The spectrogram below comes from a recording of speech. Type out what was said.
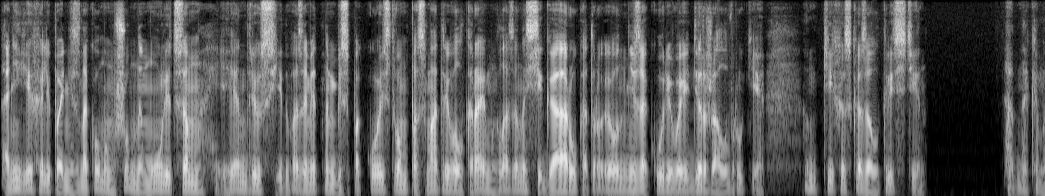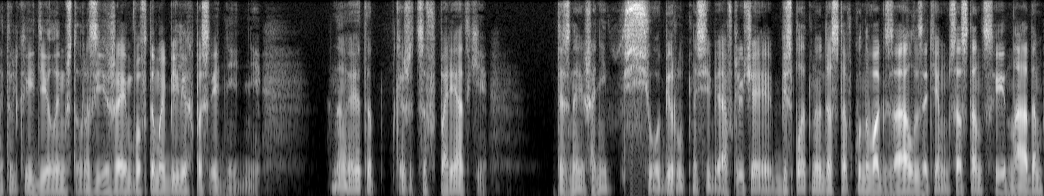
Они ехали по незнакомым шумным улицам, и Эндрю с едва заметным беспокойством посматривал краем глаза на сигару, которую он, не закуривая, держал в руке. Он тихо сказал Кристин. «Однако мы только и делаем, что разъезжаем в автомобилях последние дни. Но этот, кажется, в порядке. Ты знаешь, они все берут на себя, включая бесплатную доставку на вокзал и затем со станции на дом,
